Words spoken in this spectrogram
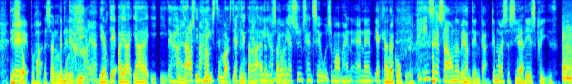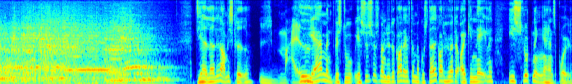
Det er Øh, sjovt, du har det sådan med jamen, den. Det har jeg. Jamen det, og jeg, jeg i, i, Det har jeg langt også de fleste monsterfilm, der har jeg det sådan Jo, også. jeg synes, han ser ud som om, han, han er... Jeg kan Han er godt, god fyr. Det eneste, jeg savnede ved ham dengang, det må jeg så sige. Ja. det er skriget. De havde lavet lidt om i skridet. Meget. Ja, men hvis du, jeg synes, hvis man lyttede godt efter, man kunne stadig godt høre det originale i slutningen af hans brøl.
